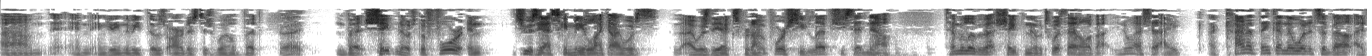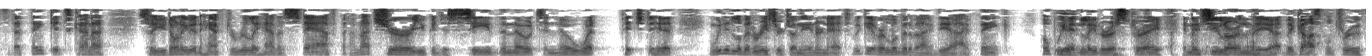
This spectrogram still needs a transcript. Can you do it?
um, and and getting to meet those artists as well. But right. But shape notes before, and she was asking me like I was I was the expert on. It. Before she left, she said, "Now." Tell me a little bit about shape notes. What's that all about? You know, I said I I kind of think I know what it's about. I said I think it's kind of so you don't even have to really have a staff, but I'm not sure. You could just see the notes and know what pitch to hit. And we did a little bit of research on the internet, so we gave her a little bit of an idea. I think. Hope we yeah. didn't lead her astray. And then she learned the uh, the gospel truth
